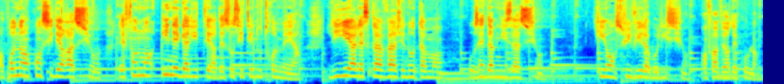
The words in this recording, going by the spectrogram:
en prenant en considération les fondements inégalitaires des sociétés d'outre-mer liés à l'esclavage et notamment aux indemnisations qui ont suivi l'abolition en faveur des colons.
